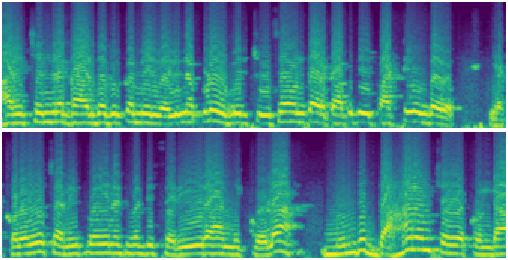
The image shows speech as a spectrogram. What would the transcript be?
హరిశ్చంద్ర ఘాట్ దగ్గరకో మీరు వెళ్ళినప్పుడు మీరు చూసే ఉంటారు కాకపోతే ఈ పట్టి ఉండదు. ఎక్కడో చనిపోయినటువంటి శరీరాన్ని కూడా ముందు దహనం చేయకుండా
